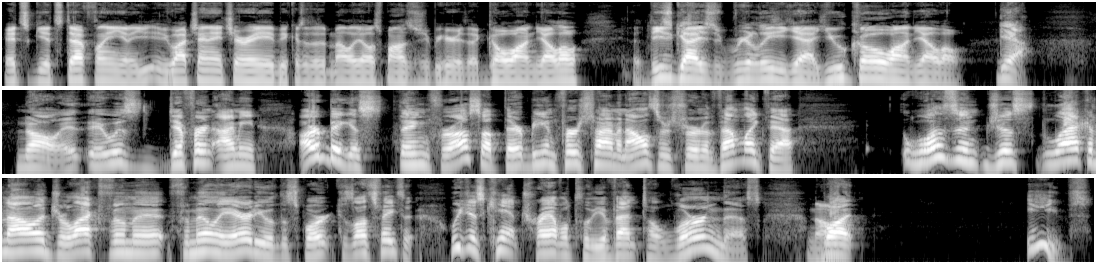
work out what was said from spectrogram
It's it's definitely you know you, you watch NHRA because of the Yellow sponsorship here. The go on yellow. These guys really yeah you go on yellow. Yeah. No, it, it was different. I mean, our biggest thing for us up there, being first time announcers for an event like that, wasn't just lack of knowledge or lack of fami- familiarity with the sport. Because let's face it, we just can't travel to the event to learn this. No. But Yves,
